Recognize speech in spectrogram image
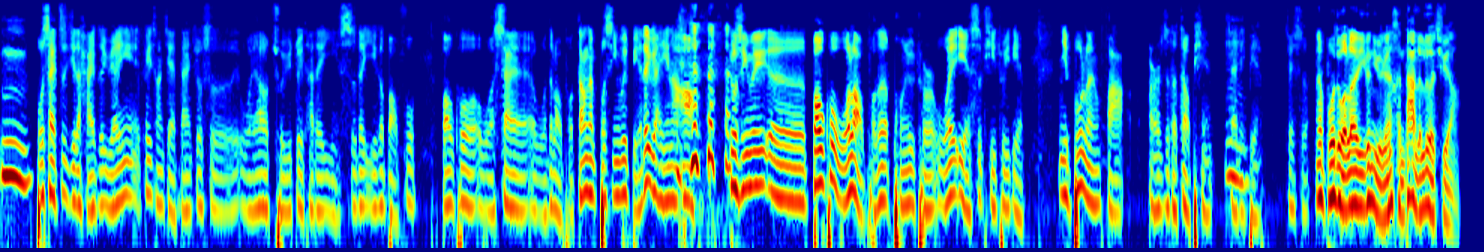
嗯，不晒自己的孩子，原因非常简单，就是我要出于对他的隐私的一个保护，包括我晒我的老婆，当然不是因为别的原因了啊，就是因为呃，包括我老婆的朋友圈，我也是提出一点，你不能发儿子的照片在里边。这是那剥夺了一个女人很大的乐趣啊！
